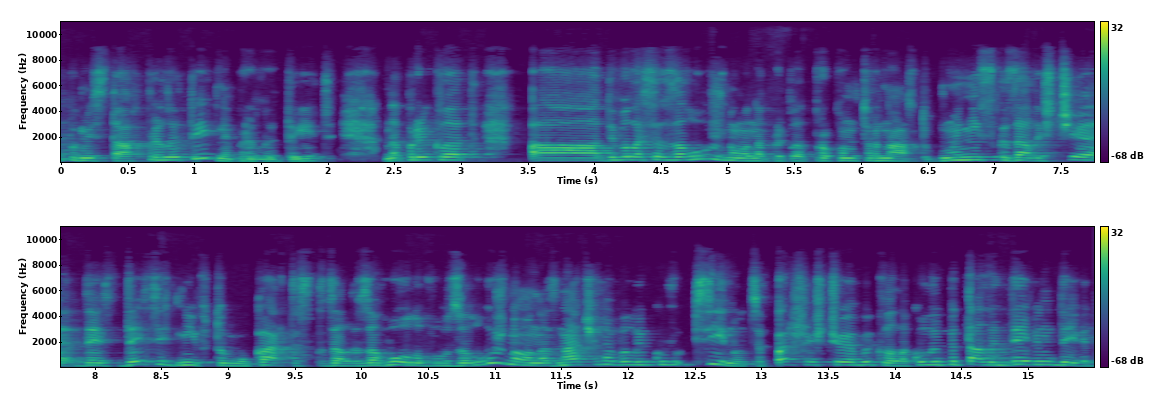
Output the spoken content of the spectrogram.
по містах прилетить, не прилетить. Наприклад, дивилася залужного, наприклад, про контрнаступ. Мені сказали ще десь 10 днів тому. Карти сказали за голову залужного назначена велику ціну. Це перше, що я виклала. Коли питали, де він, де він.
